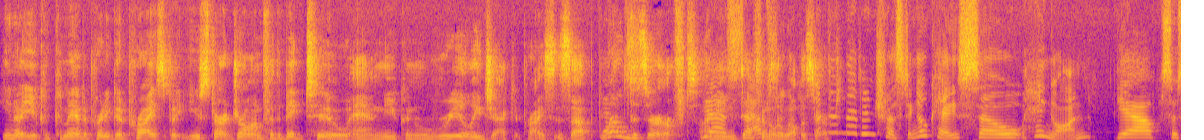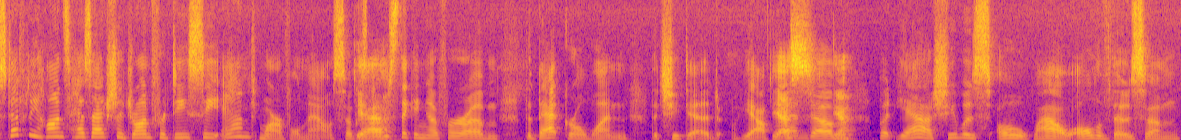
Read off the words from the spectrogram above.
you know, you could command a pretty good price, but you start drawing for the big two, and you can really jack your prices up. well deserved. I mean, definitely absolutely. well deserved. Isn't that interesting? Okay, so hang on. Yeah, so Stephanie Hans has actually drawn for DC and Marvel now. So 'cause I Yeah. was thinking of her um the Batgirl one that she did. Yeah. Yes, And, um, yeah. But yeah, she was. Oh wow, all of those um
